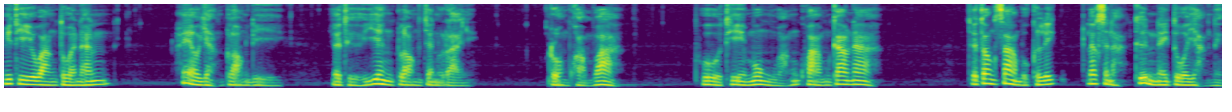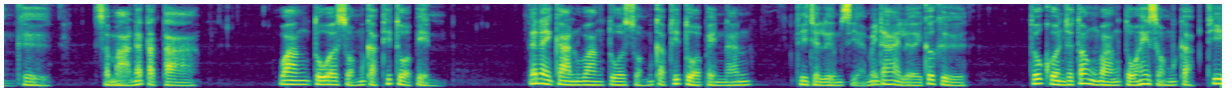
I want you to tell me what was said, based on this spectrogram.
วิธีวางตัวนั้น ให้เอาอย่างกลองดี อย่าถือเยี่ยงกลองจันไร รวมความว่าผผู้ที่มุ่งหวังความก้าวหน้า จะต้องสร้างบุคลิกลักษณะขึ้นในตัวอย่างหนึ่งคือ สมานตตา วางตัวสมกับที่ตัวเป็น และในการวางตัวสมกับที่ตัวเป็นนั้น ที่จะลืมเสียไม่ได้เลยก็คือ ทุกคนจะต้องวางตัวให้สมกับที่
